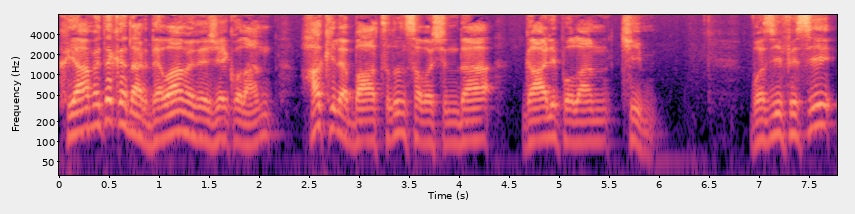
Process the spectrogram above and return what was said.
kıyamete kadar devam edecek olan hak ile batılın savaşında galip olan kim? Vazifesi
